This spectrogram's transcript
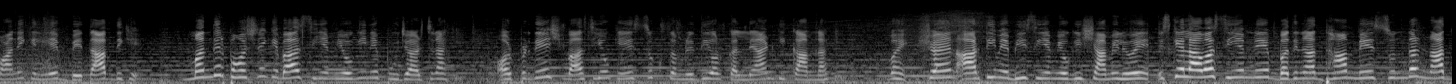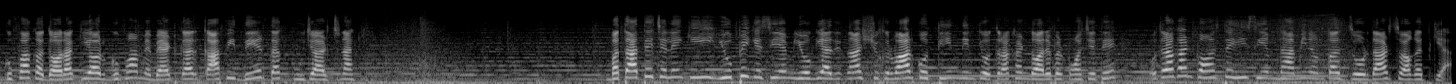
पाने के लिए बेताब दिखे। मंदिर पहुँचने के बाद सीएम योगी ने पूजा अर्चना की और प्रदेश वासियों के सुख समृद्धि और कल्याण की कामना की। वहीं शयन आरती में भी सीएम योगी शामिल हुए। इसके अलावा सीएम ने बद्रीनाथ धाम में सुंदर नाथ गुफा का दौरा किया और गुफा में बैठकर काफ़ी देर तक पूजा अर्चना की। बताते चलें कि यूपी के सीएम योगी आदित्यनाथ शुक्रवार को तीन दिन के उत्तराखंड दौरे पर पहुँचे थे। उत्तराखंड पहुँचते ही सीएम धामी ने उनका जोरदार स्वागत किया।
